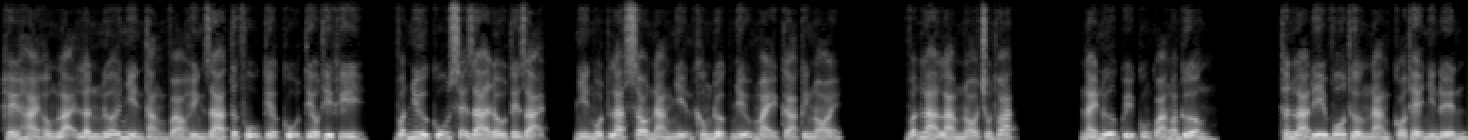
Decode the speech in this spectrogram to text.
Hê hải hồng lại lần nữa nhìn thẳng vào hình ra tức phụ kia cụ tiêu thi khi, vẫn như cũ sẽ ra đầu tê dại, nhìn một lát sau nàng nhịn không được nhíu mày cả kinh nói. Vẫn là làm nó trốn thoát. Này nữ quỷ cũng quá ngoan cường. Thân là đi vô thường nàng có thể nhìn đến,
